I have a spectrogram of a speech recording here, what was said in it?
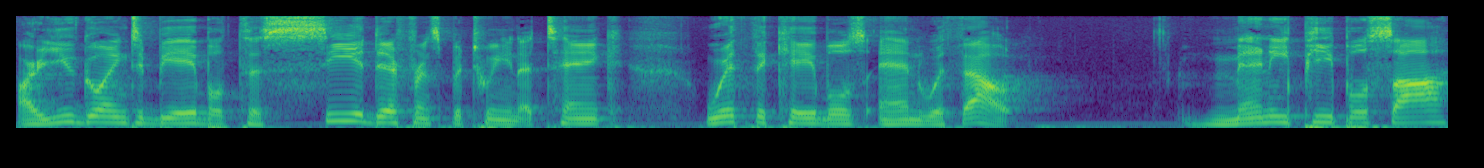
Are you going to be able to see a difference between a tank with the cables and without? Many people saw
